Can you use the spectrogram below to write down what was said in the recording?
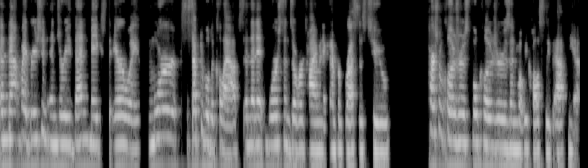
And that vibration injury then makes the airway more susceptible to collapse. And then it worsens over time and it kind of progresses to partial closures, full closures, and what we call sleep apnea.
